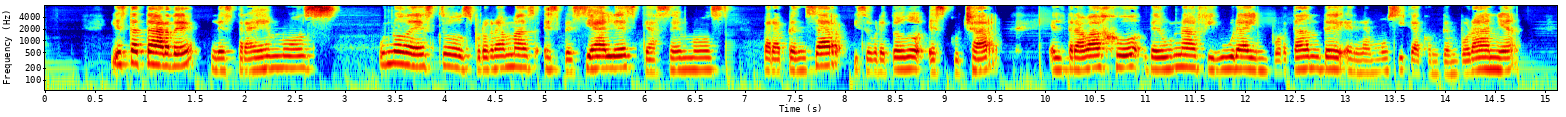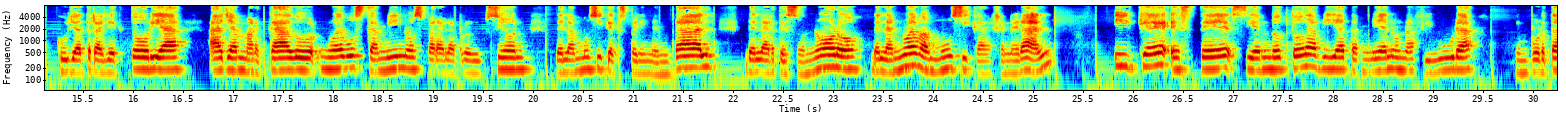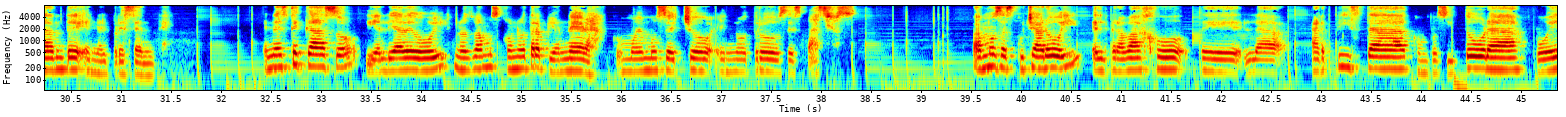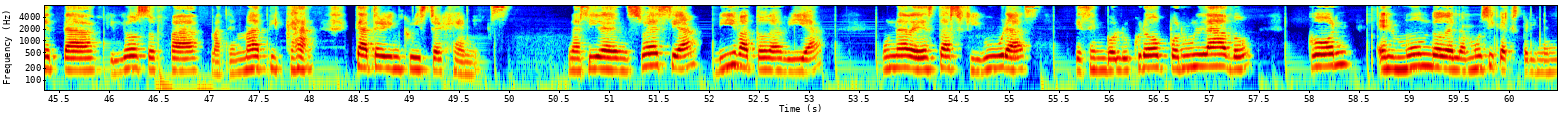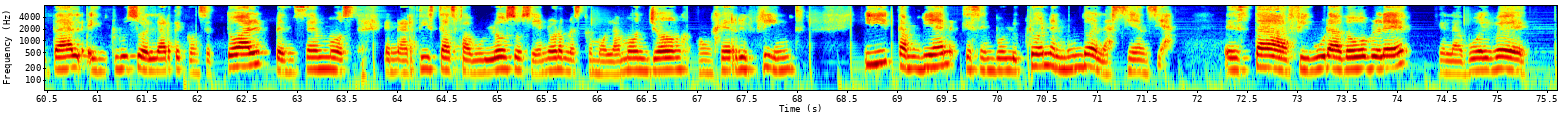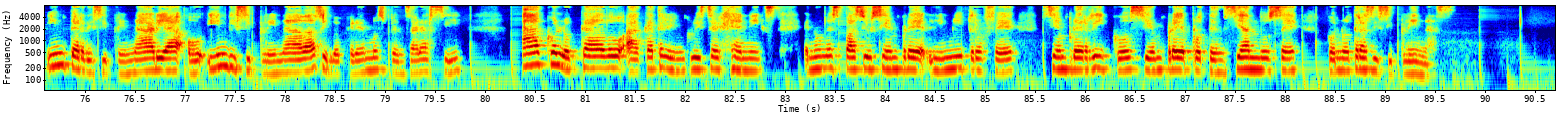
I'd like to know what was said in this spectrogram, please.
y esta tarde les traemos uno de estos programas especiales que hacemos para pensar y sobre todo escuchar el trabajo de una figura importante en la música contemporánea, cuya trayectoria haya marcado nuevos caminos para la producción de la música experimental, del arte sonoro, de la nueva música en general, y que esté siendo todavía también una figura importante en el presente. En este caso, y el día de hoy, nos vamos con otra pionera, como hemos hecho en otros espacios. Vamos a escuchar hoy el trabajo de la artista, compositora, poeta, filósofa, matemática, Catherine Christer Hennings. Nacida en Suecia, viva todavía, una de estas figuras que se involucró por un lado con el mundo de la música experimental e incluso el arte conceptual. Pensemos en artistas fabulosos y enormes como Lamont Young o Henry Flint, y también que se involucró en el mundo de la ciencia. Esta figura doble que la vuelve interdisciplinaria o indisciplinada, si lo queremos pensar así, ha colocado a Catherine Christer Hennings en un espacio siempre limítrofe, siempre rico, siempre potenciándose con otras disciplinas.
